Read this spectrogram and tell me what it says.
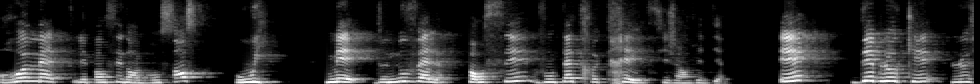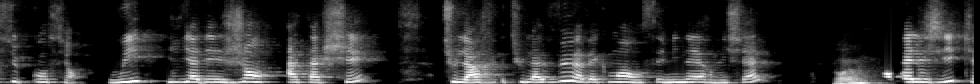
remettre les pensées dans le bon sens, oui. Mais de nouvelles pensées vont être créées, si j'ai envie de dire. Et débloquer le subconscient. Oui, il y a des gens attachés. Tu l'as, tu l'as vu avec moi en séminaire, Michel. En Belgique,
